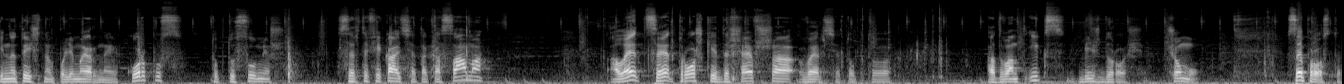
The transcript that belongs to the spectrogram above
кінетично-полімерний корпус, тобто суміш. Сертифікація така сама. Але це трошки дешевша версія. Тобто Advant X більш дорожче. Чому? Все просто.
